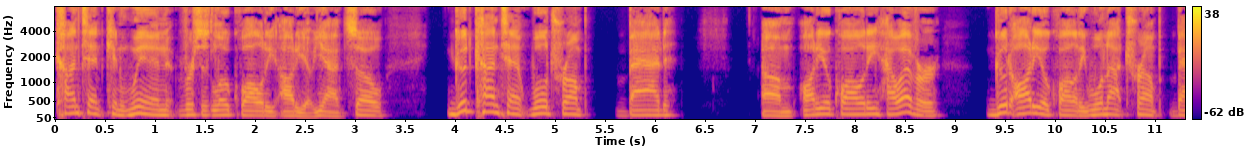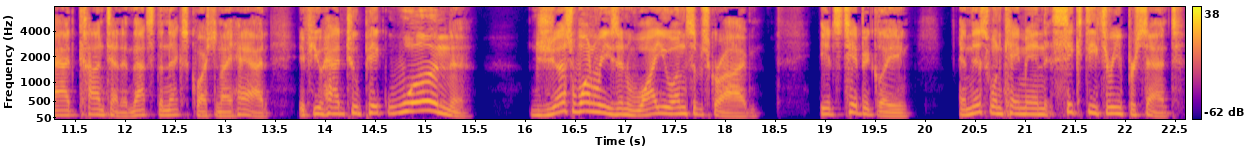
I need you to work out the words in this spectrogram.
content can win versus low quality audio. Yeah. So good content will trump bad um, audio quality. However, good audio quality will not trump bad content. And that's the next question I had. If you had to pick one, just one reason why you unsubscribe, it's typically, and this one came in 63%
